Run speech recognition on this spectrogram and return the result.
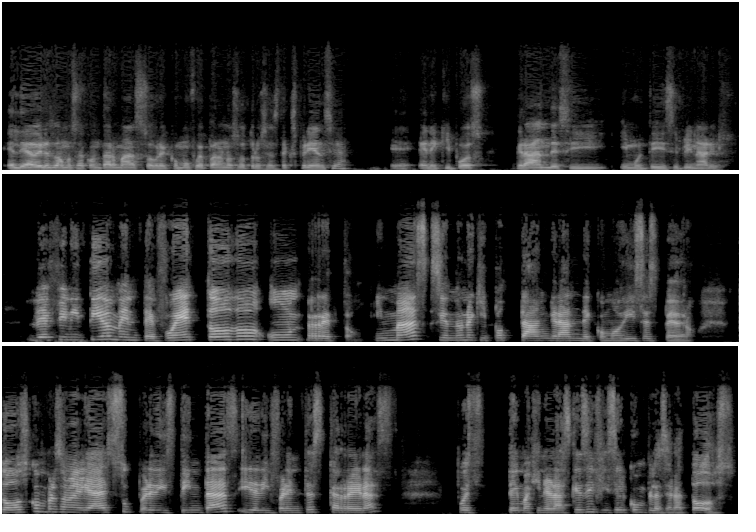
El día de hoy les vamos a contar más sobre cómo fue para nosotros esta experiencia eh, en equipos grandes y multidisciplinarios. Definitivamente fue todo un reto y más siendo un equipo tan grande como dices, Pedro. Todos con personalidades súper distintas y de diferentes carreras, pues te imaginarás que es difícil complacer a todos.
